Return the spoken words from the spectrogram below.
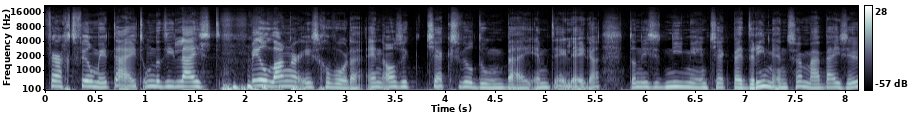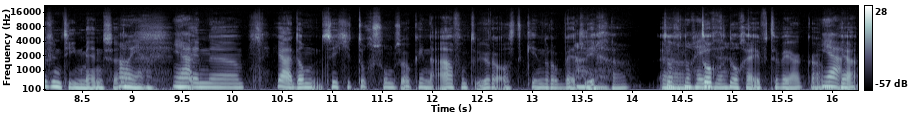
vergt veel meer tijd, omdat die lijst veel langer is geworden. En als ik checks wil doen bij MT-leden, dan is het niet meer een check bij drie mensen, maar bij 17 mensen. Oh ja. ja. En ehm, ja, dan zit je toch soms ook in de avonduren als de kinderen op bed Oh ja. liggen. Toch eh, nog toch even. nog even te werken. Ja.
